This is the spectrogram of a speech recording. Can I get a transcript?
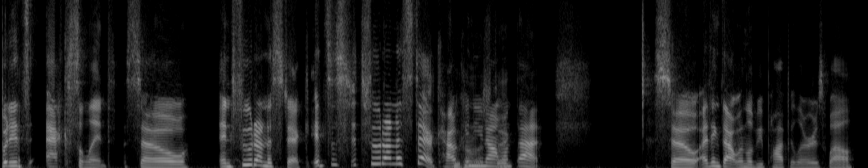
But it's excellent. So, and food on a stick. It's a, it's food on a stick. How Food can you not stick. want that? So I think that one will be popular as well.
